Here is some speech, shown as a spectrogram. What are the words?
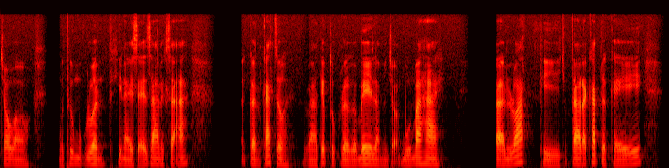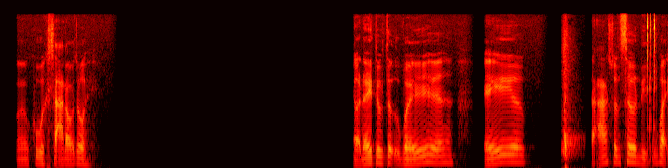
cho vào một thư mục luôn. Khi này sẽ ra được xã cần cắt rồi. Và tiếp tục RGB là mình chọn 432 ta ấn loát thì chúng ta đã cắt được cái ờ, khu vực xã đó rồi. Ở đây tương tự với ờ, cái xã Xuân Sơn thì cũng vậy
